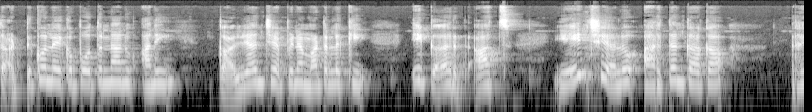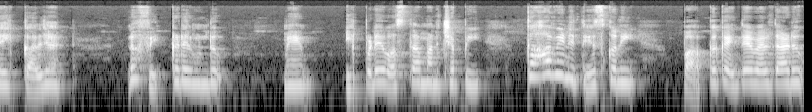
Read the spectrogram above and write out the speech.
తట్టుకోలేకపోతున్నాను అని కళ్యాణ్ చెప్పిన మాటలకి ఇక రాజ్ ఏం చేయాలో అర్థం కాక రే కళ్యాణ్ నువ్వు ఇక్కడే ఉండు. మేం ఇప్పుడే వస్తామని చెప్పి కావ్యని తీసుకొని పక్కకైతే వెళ్తాడు.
